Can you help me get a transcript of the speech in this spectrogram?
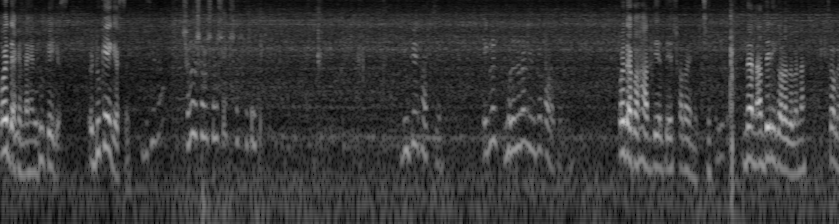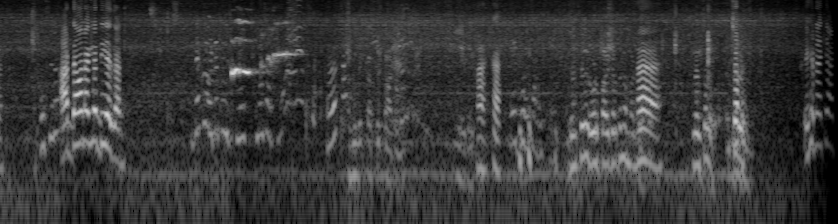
ওই দেখেন দেখেন ঢুকে গেছে ঢুকে গেছে। শোনো শোনো শোনো শোনো, শোনো। ঢুকে খাচ্ছে। এগুলো ধরে ধরে নিতে ওই দেখো হাত দিয়ে দিয়ে সরাই নিচ্ছে। দেন আর দেরি করা যাবে না চলে। আর দেওয়া লাগলে দিয়ে যান। হ্যাঁ ওটা তো close,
